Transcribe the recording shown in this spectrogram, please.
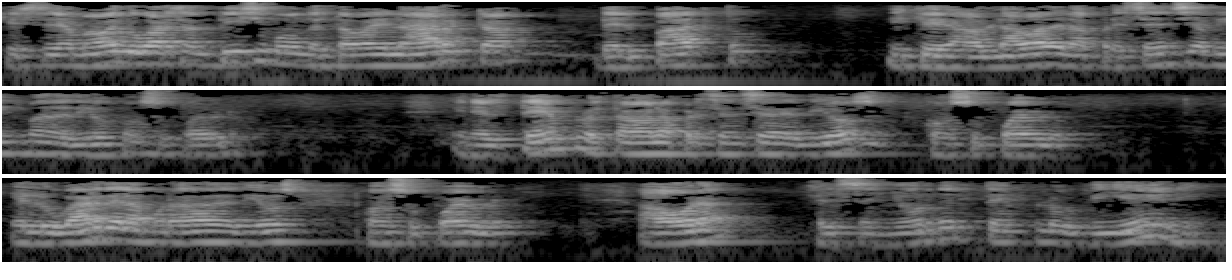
que se llamaba el lugar santísimo, donde estaba el arca del pacto y que hablaba de la presencia misma de Dios con su pueblo. En el templo estaba la presencia de Dios con su pueblo el lugar de la morada de Dios con su pueblo. Ahora el Señor del templo viene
